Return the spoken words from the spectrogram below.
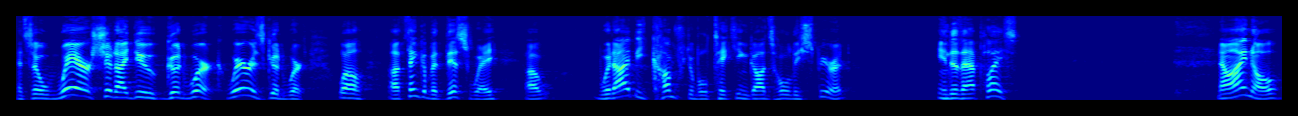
And so, where should I do good work? Where is good work? Well, uh, think of it this way uh, Would I be comfortable taking God's Holy Spirit into that place? Now, I know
